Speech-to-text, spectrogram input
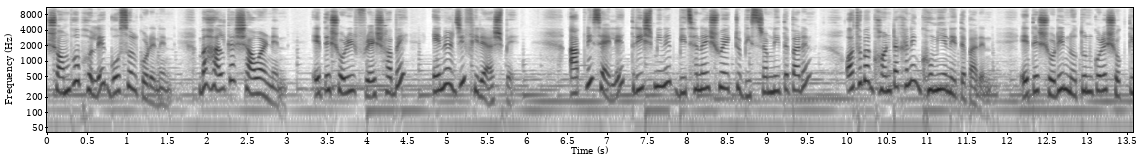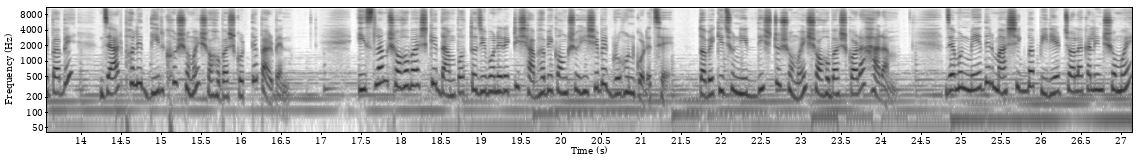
সম্ভব হলে গোসল করে নেন বা হালকা শাওয়ার নেন, এতে শরীর ফ্রেশ হবে, এনার্জি ফিরে আসবে। আপনি চাইলে ৩০ মিনিট বিছানায় শুয়ে একটু বিশ্রাম নিতে পারেন, অথবা ঘণ্টাখানেক ঘুমিয়ে নিতে পারেন। এতে শরীর নতুন করে শক্তি পাবে, যার ফলে দীর্ঘ সময় সহবাস করতে পারবেন। ইসলাম সহবাসকে দাম্পত্য জীবনের একটি স্বাভাবিক অংশ হিসেবে গ্রহণ করেছে, তবে কিছু নির্দিষ্ট সময়ে সহবাস করা হারাম। যেমন মেয়েদের মাসিক বা পিরিয়ড চলাকালীন সময়ে,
